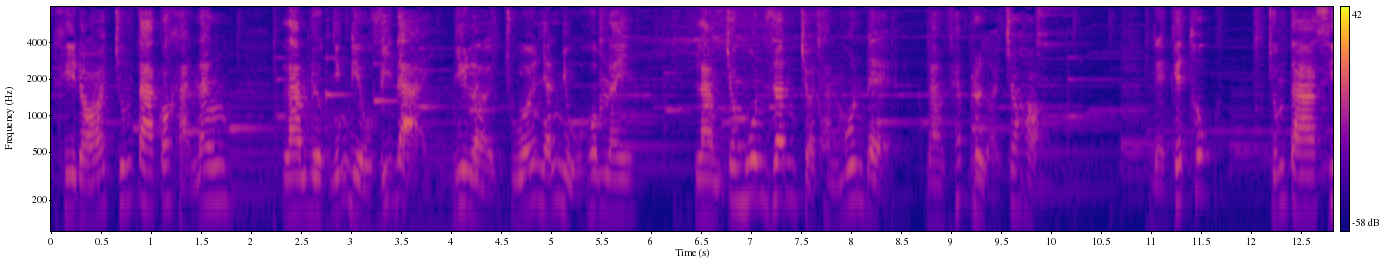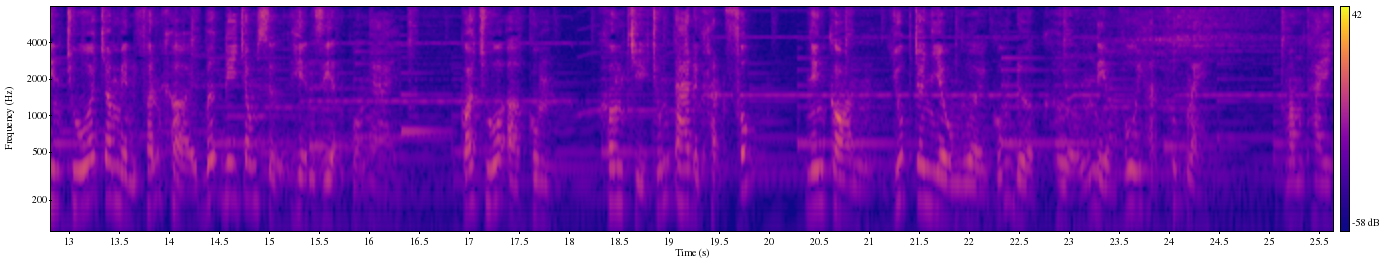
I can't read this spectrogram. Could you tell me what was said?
Khi đó chúng ta có khả năng làm được những điều vĩ đại như lời Chúa nhắn nhủ hôm nay, làm cho muôn dân trở thành môn đệ, làm phép rửa cho họ. Để kết thúc, chúng ta xin Chúa cho mình phấn khởi bước đi trong sự hiện diện của Ngài. Có Chúa ở cùng, không chỉ chúng ta được hạnh phúc, nhưng còn giúp cho nhiều người cũng được hưởng niềm vui hạnh phúc này. Mong thay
